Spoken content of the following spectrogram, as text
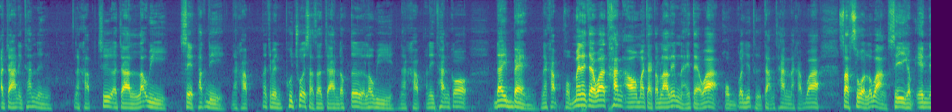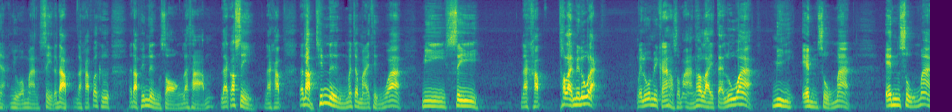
อาจารย์อีกท่านหนึ่งนะครับชื่ออาจารย์ละวีเศรษฐพักดีนะครับน่าจะเป็นผู้ช่วยศาสตราจารย์ดรละวีนะครับอันนี้ท่านก็ได้แบ่งนะครับผมไม่แน่ใจว่าท่านเอามาจากตำราเล่มไหน แต่ว่าผมก็ยึดถือตามท่านนะครับว่าสัดส่วนระหว่าง C กับ N เนี่ยอยู่ประมาณ 4 ระดับนะครับก็คือระดับที่ 1 2 และ 3 และก็4นะครับระดับที่ 1 มันจะหมายถึงว่ามี C นะครับเท่าไหร่ไม่รู้แหละ ไม่รู้ว่ามีการสะสมอาหารเท่าไหร่แต่รู้ว่ามี N สูงมาก N สูงมาก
